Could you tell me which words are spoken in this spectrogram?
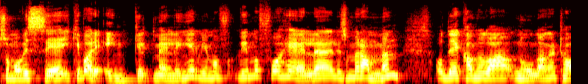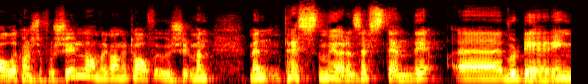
så må vi se ikke bare enkeltmeldinger, vi må, vi må få hele liksom, rammen. Og det kan jo da noen ganger tale kanskje for skyld, andre ganger tale for uskyld. Men, men pressen må gjøre en selvstendig eh, vurdering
